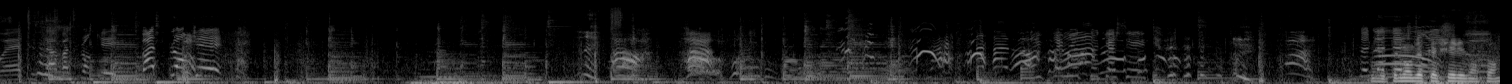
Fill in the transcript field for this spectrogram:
Ouais, c'est ça, va te planquer Va te planquer. Tu ferais mieux de te cacher. La ont tellement bien neige, caché les enfants.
